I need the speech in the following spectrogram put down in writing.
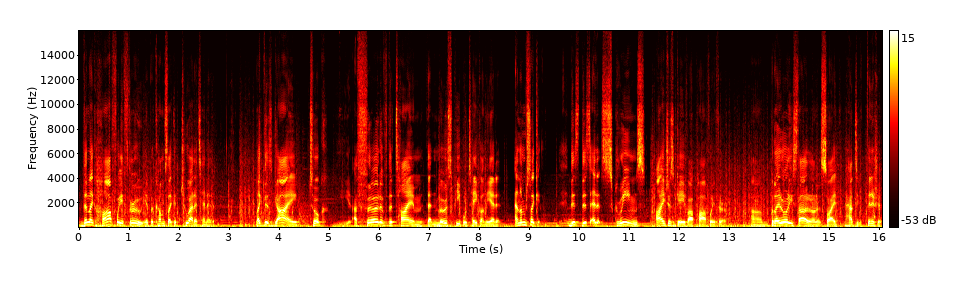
then like halfway through, it becomes like a 2 out of 10 edit. Like this guy took a third of the time that most people take on the edit. And I'm just like, this this edit screams, I just gave up halfway through. Um, but I'd already started on it, so I had to finish it.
